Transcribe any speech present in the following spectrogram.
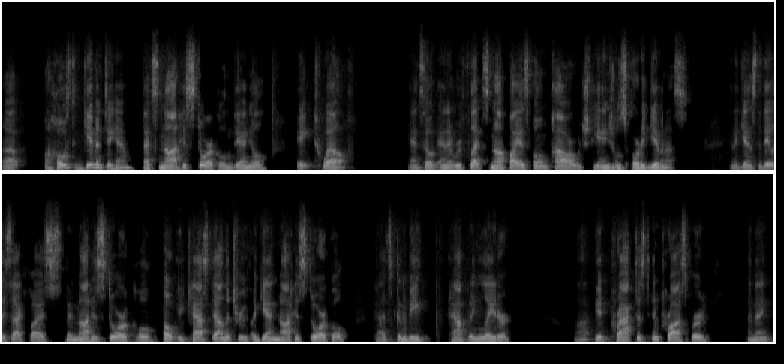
uh, a host given to him that's not historical in Daniel 8 12. And so, and it reflects not by his own power, which the angels already given us. And against the daily sacrifice, they're not historical. Oh, it cast down the truth. Again, not historical. That's going to be happening later. Uh, it practiced and prospered, and then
